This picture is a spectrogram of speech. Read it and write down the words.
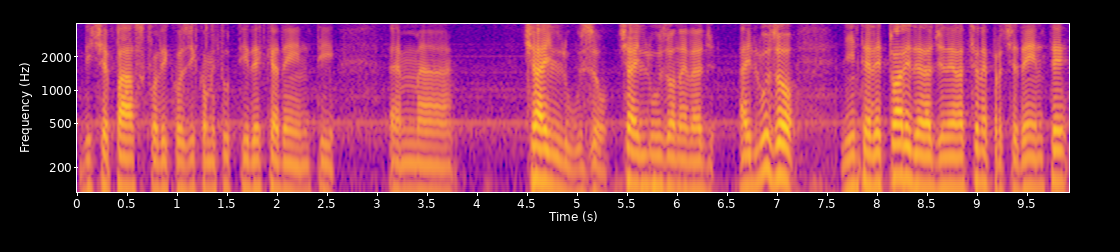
dice Pascoli, così come tutti i decadenti, ehm, ci ha illuso, ci ha illuso, nella, ha illuso gli intellettuali della generazione precedente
